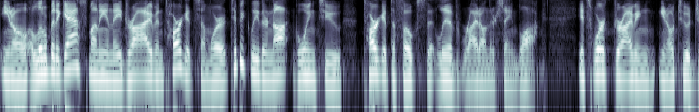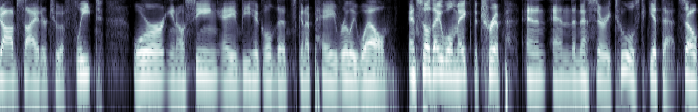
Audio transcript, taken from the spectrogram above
you know a little bit of gas money and they drive and target somewhere. Typically, they're not going to target the folks that live right on their same block. It's worth driving, you know, to a job site or to a fleet or you know seeing a vehicle that's going to pay really well and so they will make the trip and and the necessary tools to get that so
